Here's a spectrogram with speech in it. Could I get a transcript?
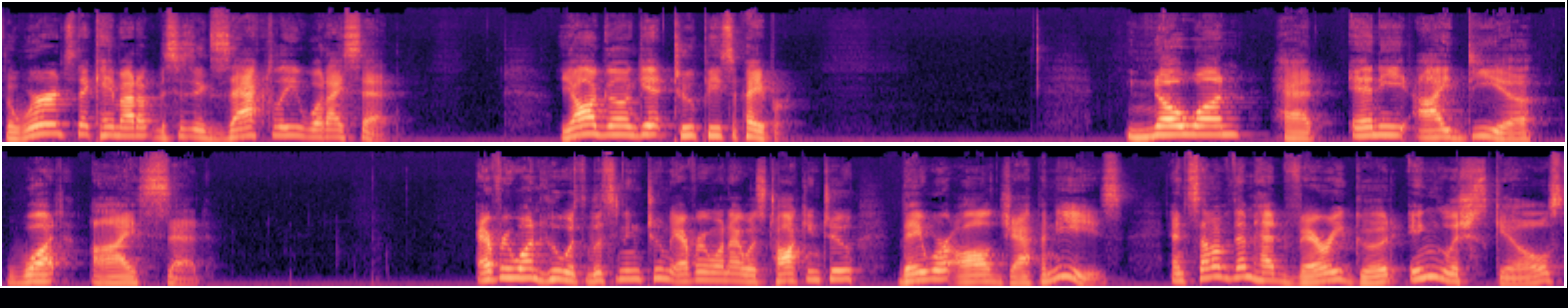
the words that came out of this is exactly what I said. Y'all gonna get two pieces of paper. No one had any idea what I said. Everyone who was listening to me, everyone I was talking to, they were all Japanese. And some of them had very good English skills,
